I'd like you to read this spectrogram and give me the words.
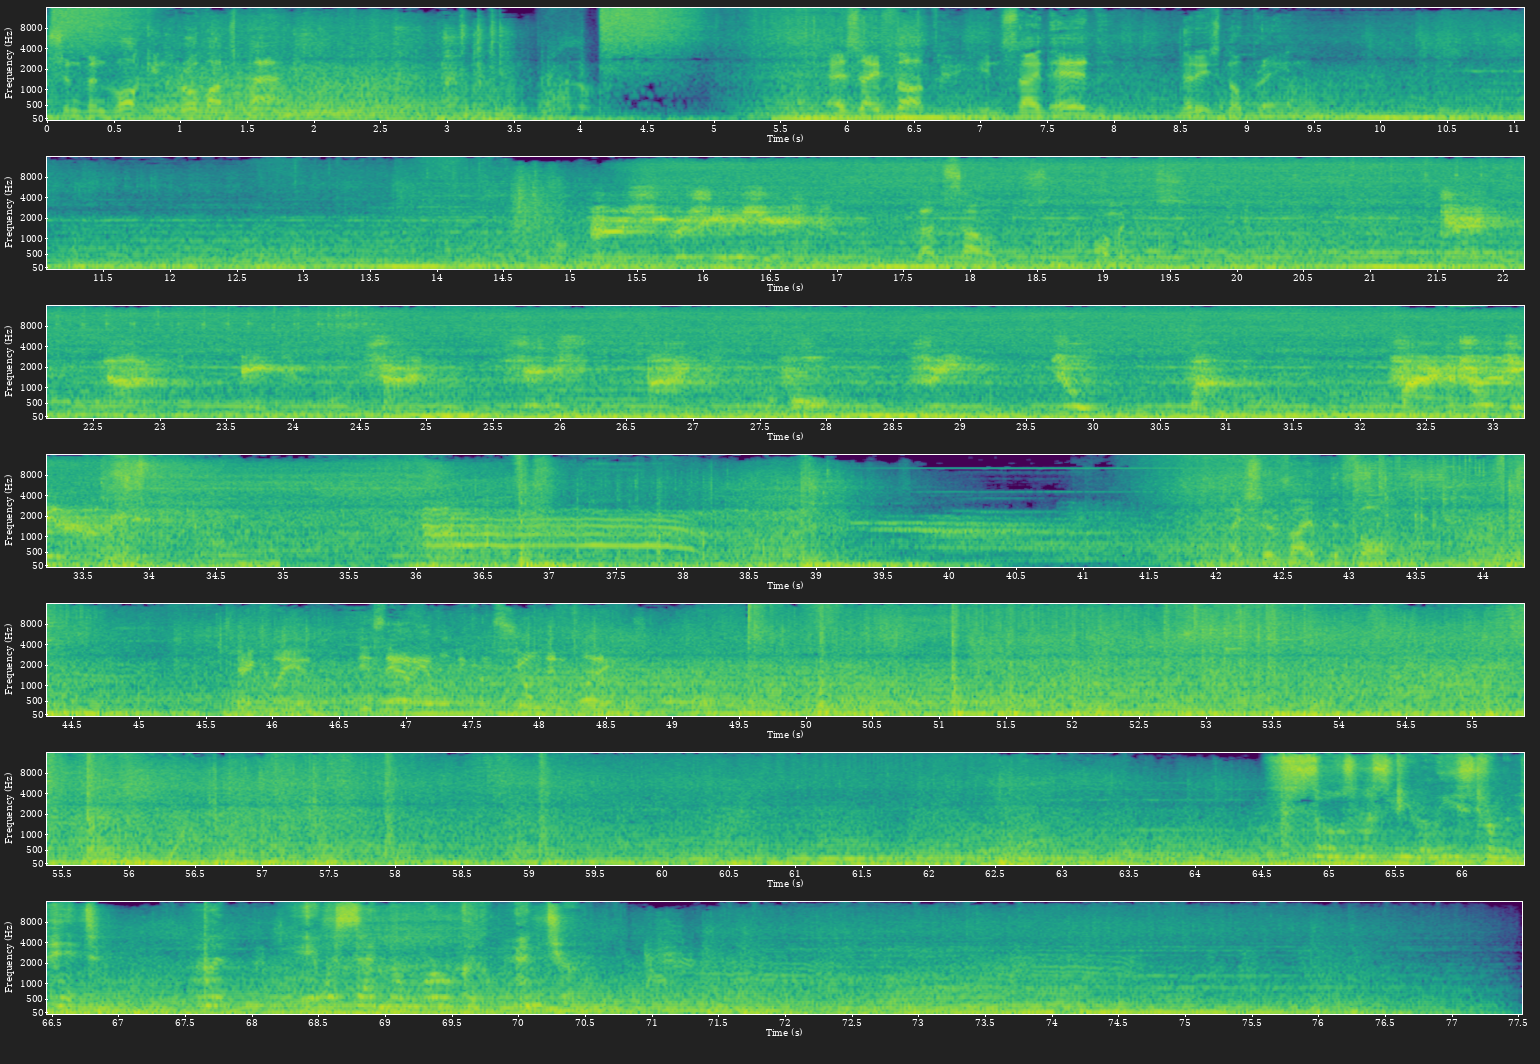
Martian been walking robot's path? As I thought, inside head, there is no brain. Purge sequence initiated. That sounds ominous. Survived the fall. Stay clear. This area will Must be released from the pit. But it was said no world could enter.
